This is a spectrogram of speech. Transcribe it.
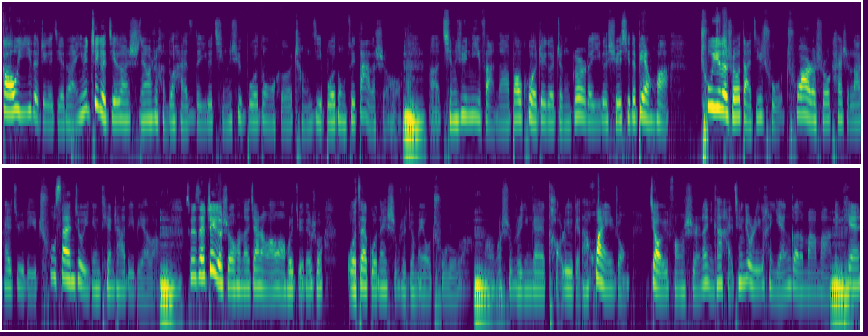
高一的这个阶段，因为这个阶段实际上是很多孩子的一个情绪波动和成绩波动最大的时候。嗯啊，情绪逆反呢，包括这个整个的一个学习的变化。初一的时候打基础，初二的时候开始拉开距离，初三就已经天差地别了。嗯，所以在这个时候呢，家长往往会决定说。我在国内是不是就没有出路了？嗯，我是不是应该考虑给他换一种教育方式？那你看海清就是一个很严格的妈妈，每天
